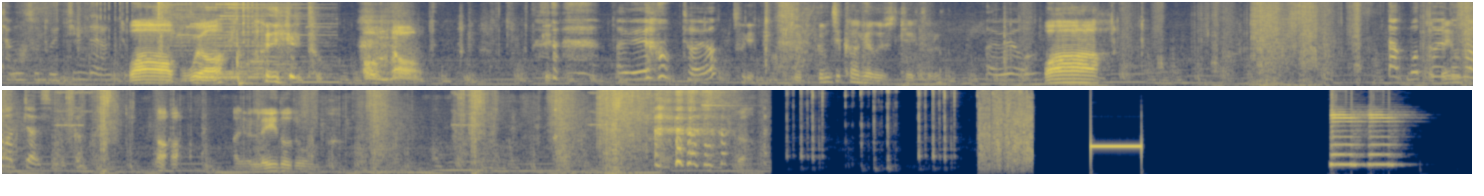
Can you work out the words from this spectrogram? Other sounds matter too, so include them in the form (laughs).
장수 돌침대랑 좀. 와 뭐야? (laughs) 아니 이게 또 아 왜요? (laughs) 저요? 저기 저기 끔찍하게 해놓으신 캐릭터를? 아 왜요? 와 딱 머털 도사 같지 않습니까? 아, 아 아니 레이더 좀 (laughs) 자,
